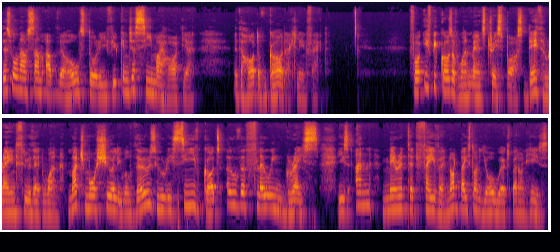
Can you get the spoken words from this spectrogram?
This will now sum up the whole story. If you can just see my heart here, the heart of God, actually, in fact. For if because of one man's trespass death reigned through that one, much more surely will those who receive God's overflowing grace, His unmerited favor, not based on your works but on His,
